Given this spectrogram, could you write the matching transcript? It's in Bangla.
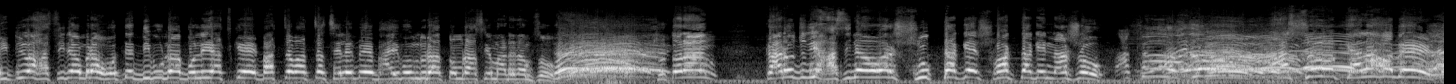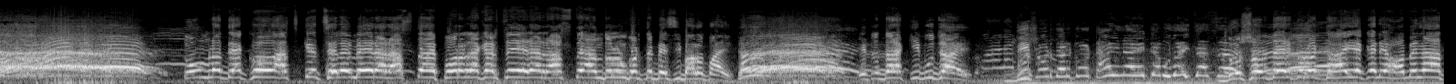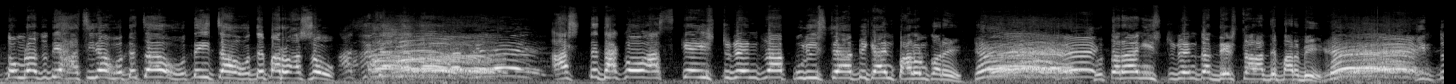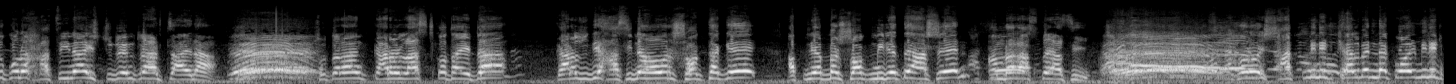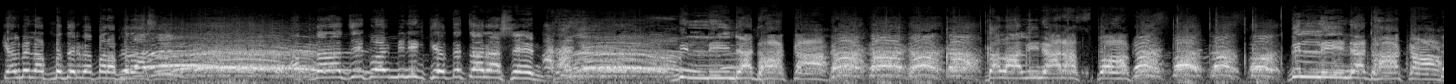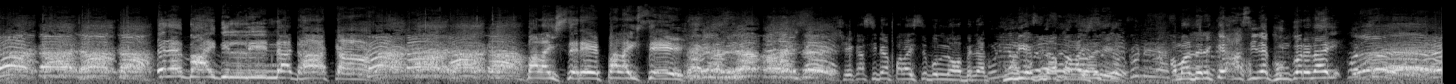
দ্বিতীয় হাসিনা আমরা হতে দিব না বলে আজকে বাচ্চা বাচ্চা ছেলে মেয়ে, ভাই বন্ধুরা, তোমরা আজকে মাঠে নামছো। সুতরাং কারও যদি হাসিনা হওয়ার সুখ থাকে, শখ থাকে নাসো আসো খেলা হবে। তোমরা দেখো, আজকে ছেলে মেয়েরা রাস্তায় পড়ালেখার চেয়ে এরা রাস্তায় আন্দোলন করতে বেশি ভালো পায়। এটা দ্বারা কি বুঝায়? দোসরদের কোনো ঠাই নাই এটা বুঝাইতেছে। দোসরদের কোনো ঠাই এখানে হবে না। তোমরা যদি হাসিনা হতে চাও হতেই চাও হতে পারো আসো। আসতে থাকো আজকে স্টুডেন্টরা পুলিশ ট্রাফিক আইন পালন করে। সুতরাং স্টুডেন্টরা দেশ চালাতে পারবে। কিন্তু কোন হাসিনা স্টুডেন্টরা আর চায় না। সুতরাং কারও লাস্ট কথা এটা। কারও যদি হাসিনা হওয়ার শখ থাকে আপনি আপনার শখ মিটাতে আসেন আমরা রাস্তায় আছি। এখন ওই সাত মিনিট খেলবেন না কয় মিনিট খেলবেন আপনাদের ব্যাপার আপনারা আসেন। আপনারা যে কয় মিনিট খেলতে চান আসেন। দিল্লি না ঢাকা। দালালি না রাজপথ। দিল্লি না ঢাকা। আরে ভাই দিল্লি না ঢাকা। পালাইছে রে পালাইছে। শেখ হাসিনা পালাইছে বললে হবে না খুনি হাসিনা পালাইছে। আমাদেরকে হাসিনা খুন করে নাই?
